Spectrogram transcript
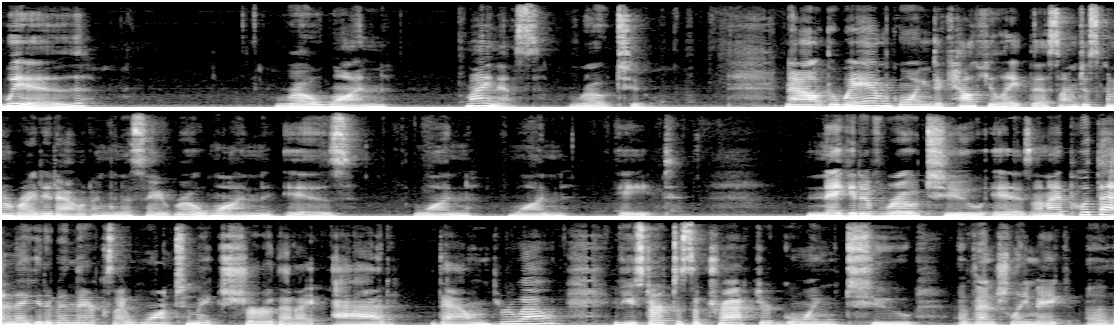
with row 1 minus row 2. Now, the way I'm going to calculate this, I'm just going to write it out. I'm going to say row 1 is 1, 1, 8. Negative row 2 is, and I put that negative in there because I want to make sure that I add down throughout. If you start to subtract, you're going to eventually make a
